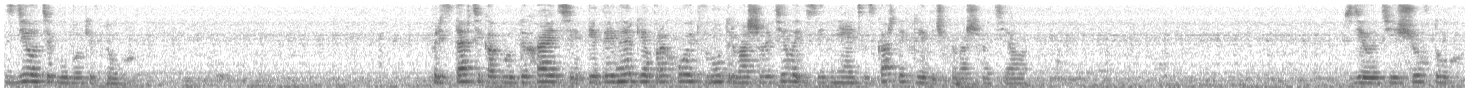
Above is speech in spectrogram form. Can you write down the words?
Сделайте глубокий вдох. Представьте, как вы вдыхаете, и эта энергия проходит внутрь вашего тела и соединяется с каждой клеточкой вашего тела. Сделайте еще вдох.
